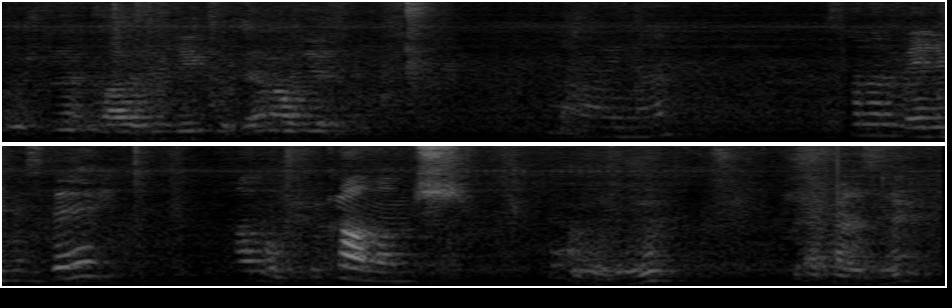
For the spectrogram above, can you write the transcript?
Sonuçta malzemeyi buradan alıyoruz. Aynen. Sanırım elimizde kalmamış. Zaman. Şey yaparız yine.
